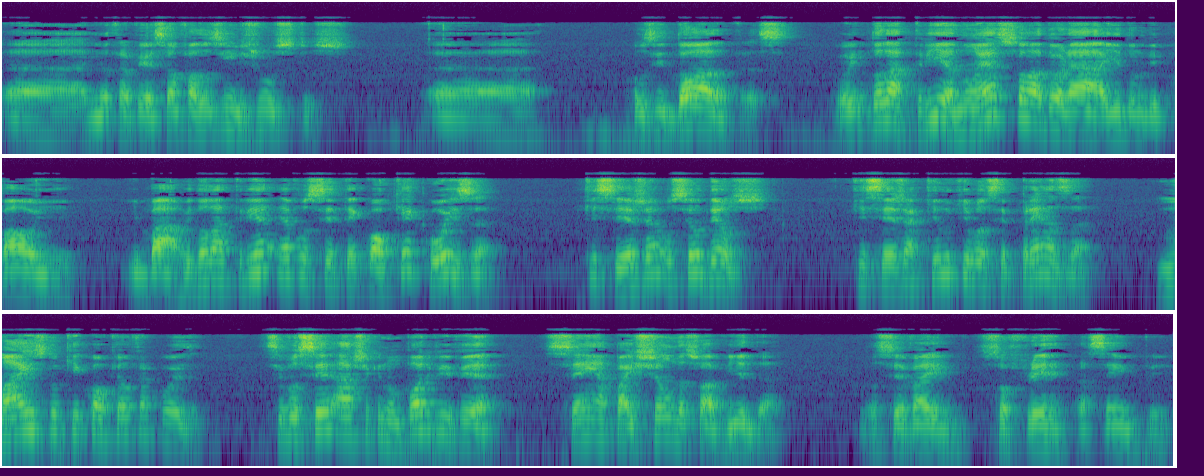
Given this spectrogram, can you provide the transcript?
Uh, em outra versão fala os injustos, uh, os idólatras. A idolatria não é só adorar ídolo de pau e, e barro. Idolatria é você ter qualquer coisa que seja o seu Deus que seja aquilo que você preza mais do que qualquer outra coisa. Se você acha que não pode viver sem a paixão da sua vida, você vai sofrer para sempre,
